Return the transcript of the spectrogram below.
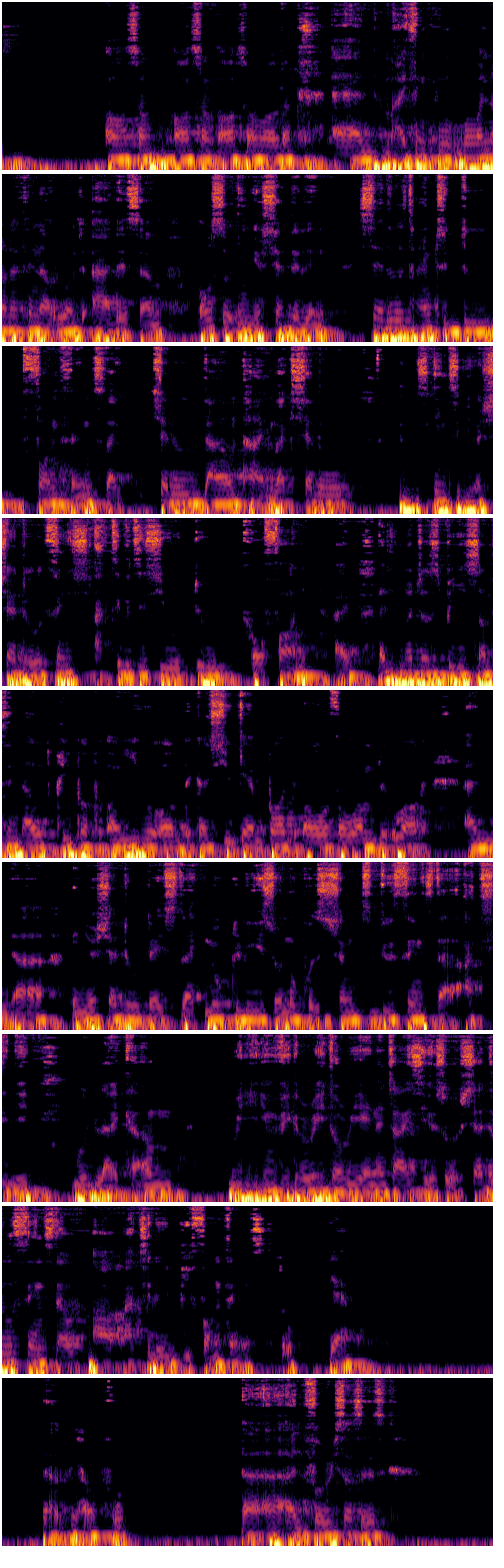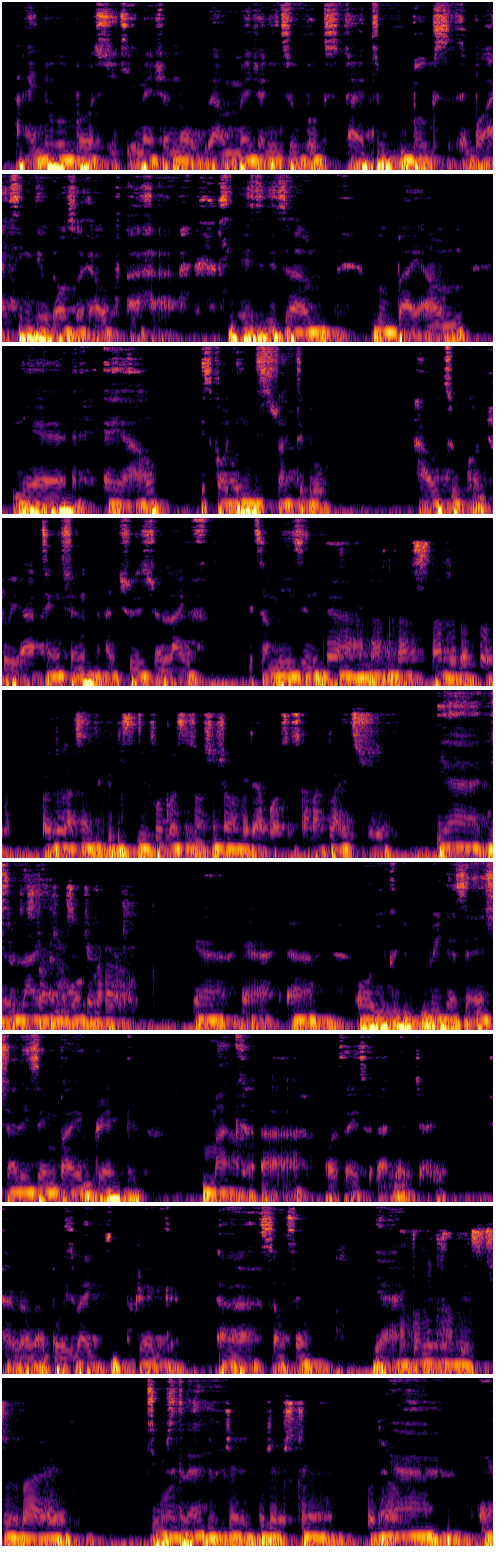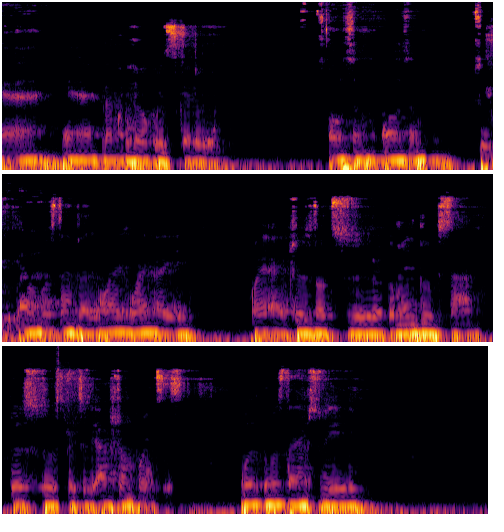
Awesome, awesome, awesome, awesome. And um, I think one other thing I would want to add is um, also in your scheduling, schedule time to do fun things like schedule down time, like schedule into your schedule things activities you would do for fun right? Let it not just be something that would creep up on you or because you get bored or overwhelmed with work and uh, in your schedule there's like no place or no position to do things that actually would like um reinvigorate or re-energize you. So schedule things that would actually be fun things. So yeah. That would be helpful. Uh, and for resources I know Boss Yuki mentioned not um, mentioning two books, uh, two books, but I think they would also help. Uh, there's this um, book by um, Nir Eyal. It's called Indistractable: How to Control Your Attention and Choose Your Life. It's amazing. Yeah, that, that's that's a good book. Although I think the focus is on social media, but it can apply to yeah to life and general. Yeah, yeah, yeah. Or you could read Essentialism by Greg Mac. Uh, what's the of that name, Jerry? Can't remember, but it's by Greg uh, something. Yeah. Atomic Habits too by James Clear. James Clear would help. Yeah, yeah, yeah. That could help with scheduling. Awesome, awesome. So, uh, most times, I, why why I why I chose not to recommend books and just go straight to the action points is most times we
